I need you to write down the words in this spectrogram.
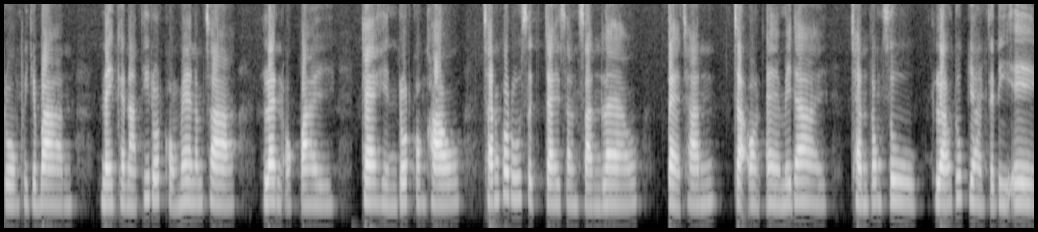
โรงพยาบาล ในขณะที่รถของแม่น้ำชา แล่นออกไป แค่เห็นรถของเขา ฉันก็รู้สึกใจสั่นๆแล้ว แต่ฉันจะอ่อนแอไม่ได้ ฉันต้องสู้ แล้วทุกอย่างจะดีเอง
